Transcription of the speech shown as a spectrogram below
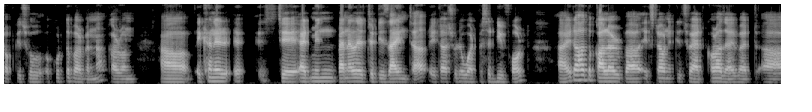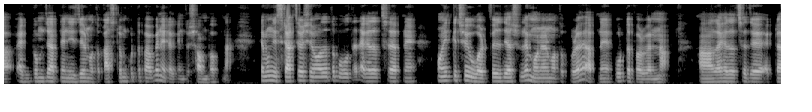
সবকিছু করতে পারবেন না। কারণ এখানের যে অ্যাডমিন প্যানেলের যে ডিজাইনটা এটা আসলে ওয়ার্ডপ্রেসের ডিফল্ট এটা হয়তো কালার বা এক্সট্রা অনেক কিছু অ্যাড করা যায় বাট একদম যে আপনি নিজের মতো কাস্টম করতে পারবেন, এটা কিন্তু সম্ভব না। এবং স্ট্রাকচার সীমাবদ্ধতা বলতে দেখা যাচ্ছে আপনি অনেক কিছুই ওয়ার্ডপ্রেস দিয়ে আসলে মনের মতো করে আপনি করতে পারবেন না। দেখা যাচ্ছে যে একটা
